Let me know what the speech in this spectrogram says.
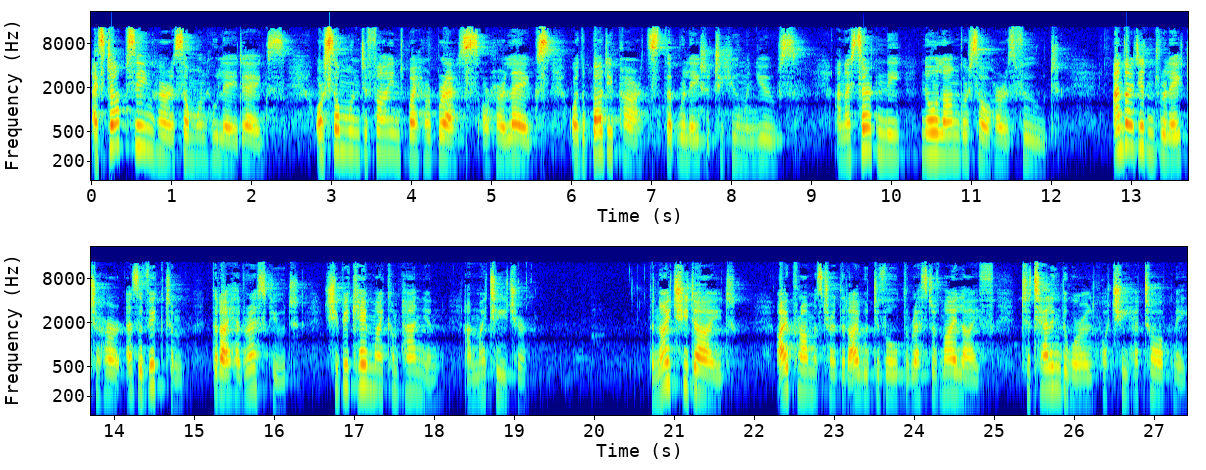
I stopped seeing her as someone who laid eggs, or someone defined by her breasts or her legs, or the body parts that related to human use. And I certainly no longer saw her as food. And I didn't relate to her as a victim that I had rescued. She became my companion and my teacher. The night she died, I promised her that I would devote the rest of my life to telling the world what she had taught me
